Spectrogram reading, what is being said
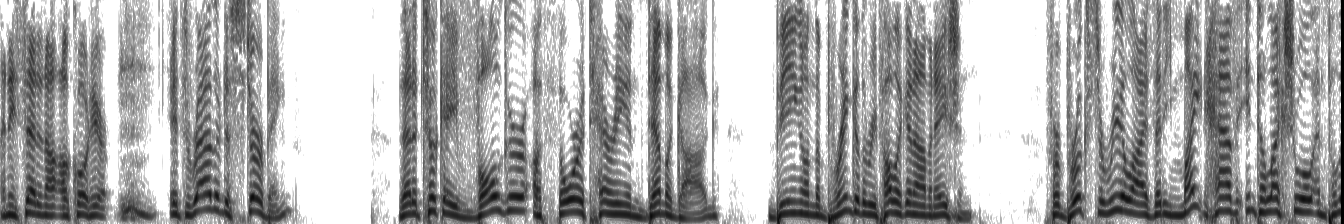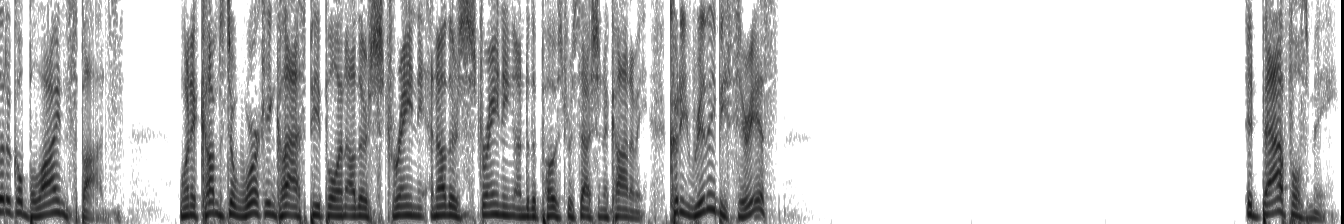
and he said, and I'll, quote here: "It's rather disturbing that it took a vulgar authoritarian demagogue being on the brink of the Republican nomination." For Brooks to realize that he might have intellectual and political blind spots when it comes to working class people and others straining and others straining under the post recession economy. Could he really be serious? It baffles me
